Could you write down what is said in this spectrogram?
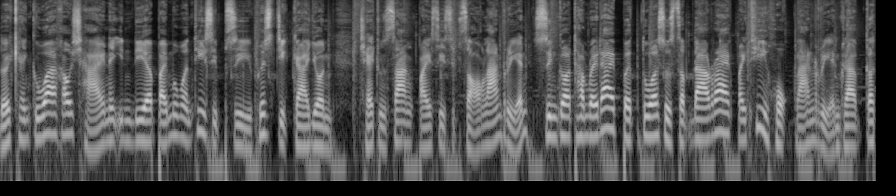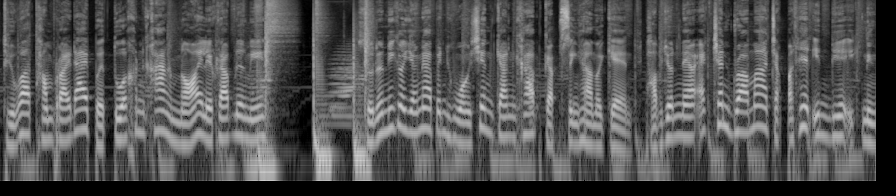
โดยแคนกูวาเข้าฉายในอินเดียไปเมื่อวันที่ 14 พฤศจิกายน ใช้ทุนสร้างไป 42 ล้านเหรียญซึ่งก็ทำรายได้เปิดตัวสุดสัปดาห์แรกไปที่ 6 ล้านเหรียญครับ ก็ถือว่าทำรายได้เปิดตัวค่อนข้างน้อยเลยครับ เรื่องนี้ ส่วนเรื่องนี้ก็ยังน่าเป็นห่วงเช่นกันครับกับสิงหามเกนภาพยนตร์แนวแอคชั่นดราม่าจากประเทศอินเดียอีกหนึ่ง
